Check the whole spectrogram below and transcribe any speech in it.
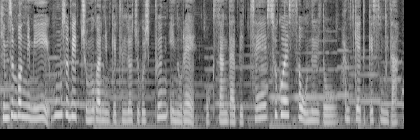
김순범님이 홍수빛 주무관님께 들려주고 싶은 이 노래 옥상 달빛에 수고했어 오늘도 함께 듣겠습니다.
